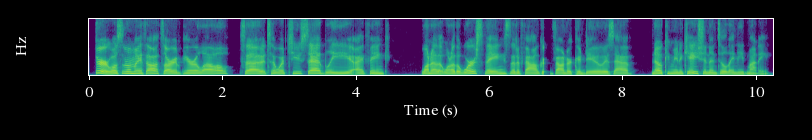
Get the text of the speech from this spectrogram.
Sure. Well, some of my thoughts are in parallel to to what you said, Lee. I think one of the, one of the worst things that a found, founder can do is have no communication until they need money.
